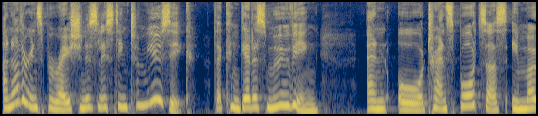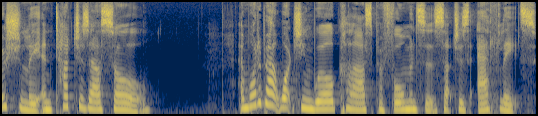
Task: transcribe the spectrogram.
Another inspiration is listening to music that can get us moving and or transports us emotionally and touches our soul. And what about watching world class performances such as athletes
